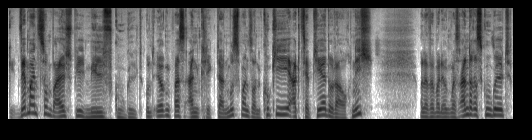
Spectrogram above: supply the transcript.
geht, wenn man zum Beispiel MILF googelt und irgendwas anklickt, dann muss man so einen Cookie akzeptieren oder auch nicht. Oder wenn man irgendwas anderes googelt,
